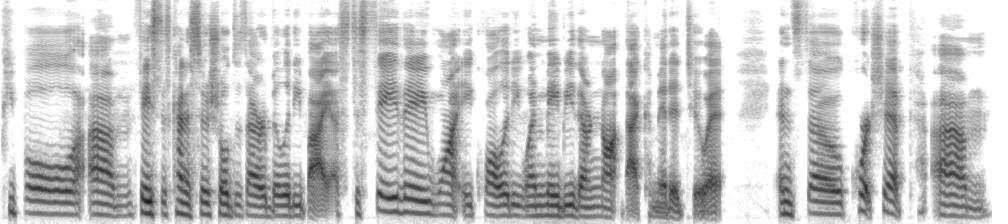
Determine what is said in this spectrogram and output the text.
people um, face this kind of social desirability bias to say they want equality when maybe they're not that committed to it. And so courtship um,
